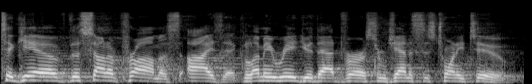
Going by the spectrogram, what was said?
to give the son of promise, Isaac. let me read you that verse from Genesis 22.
